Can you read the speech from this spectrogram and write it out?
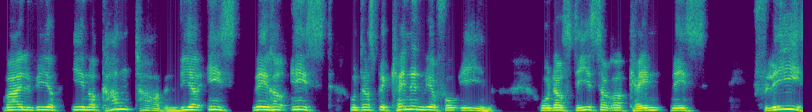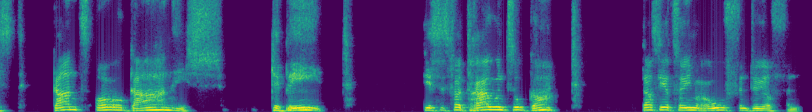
weil wir ihn erkannt haben, wie er ist, wer er ist. Und das bekennen wir vor ihm. Und aus dieser Erkenntnis fließt ganz organisch Gebet, dieses Vertrauen zu Gott, dass wir zu ihm rufen dürfen,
